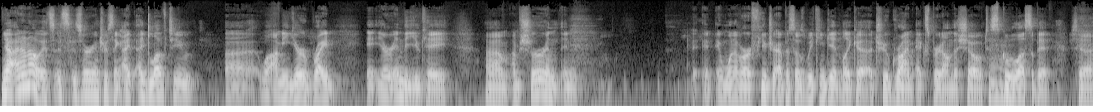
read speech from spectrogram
Yeah, I don't know. It's it's it's very interesting. I I'd love to. Uh, well, I mean, you're right. You're in the UK. Um, I'm sure in in. In, in one of our future episodes, we can get like a, a true grime expert on the show to school us a bit, to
